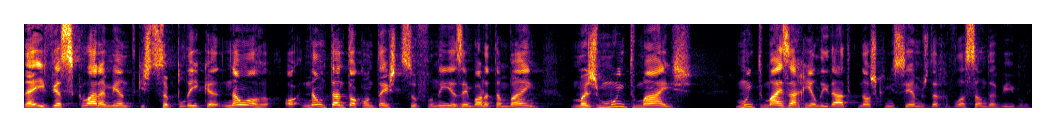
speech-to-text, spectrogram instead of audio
Né? E vê-se claramente que isto se aplica não, ao, não tanto ao contexto de Sofonias, embora também, mas muito mais muito mais à realidade que nós conhecemos da revelação da Bíblia.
